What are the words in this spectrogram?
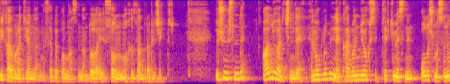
Bikarbonat iyonlarının sebep olmasından dolayı solunumu hızlandırabilecektir. Üçüncüsünde alüvar içinde hemoglobinle karbondioksit tepkimesinin oluşmasını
